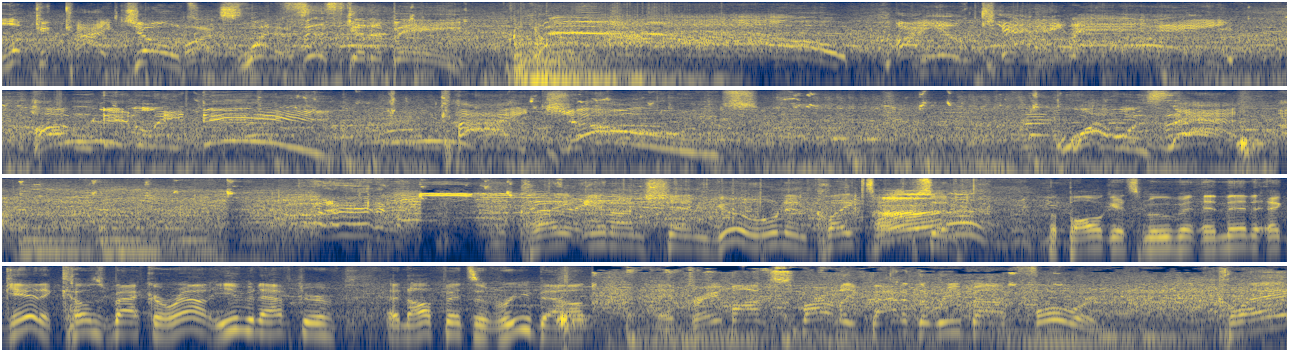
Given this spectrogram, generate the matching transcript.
Look at Kai Jones. What's this going to be? In on Sengun and Klay Thompson. The ball gets moving, and then again it comes back around even after an offensive rebound. And Draymond smartly batted the rebound forward. Klay,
